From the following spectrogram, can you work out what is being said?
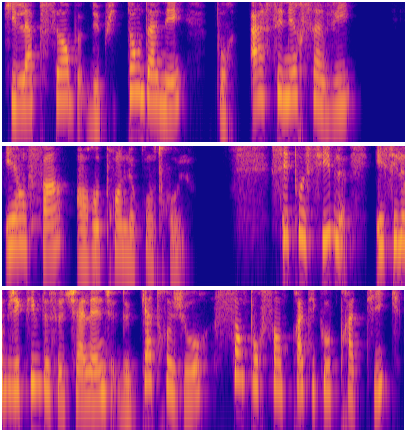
qui l'absorbe depuis tant d'années pour assainir sa vie et enfin en reprendre le contrôle. C'est possible et c'est l'objectif de ce challenge de 4 jours 100% pratico-pratique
